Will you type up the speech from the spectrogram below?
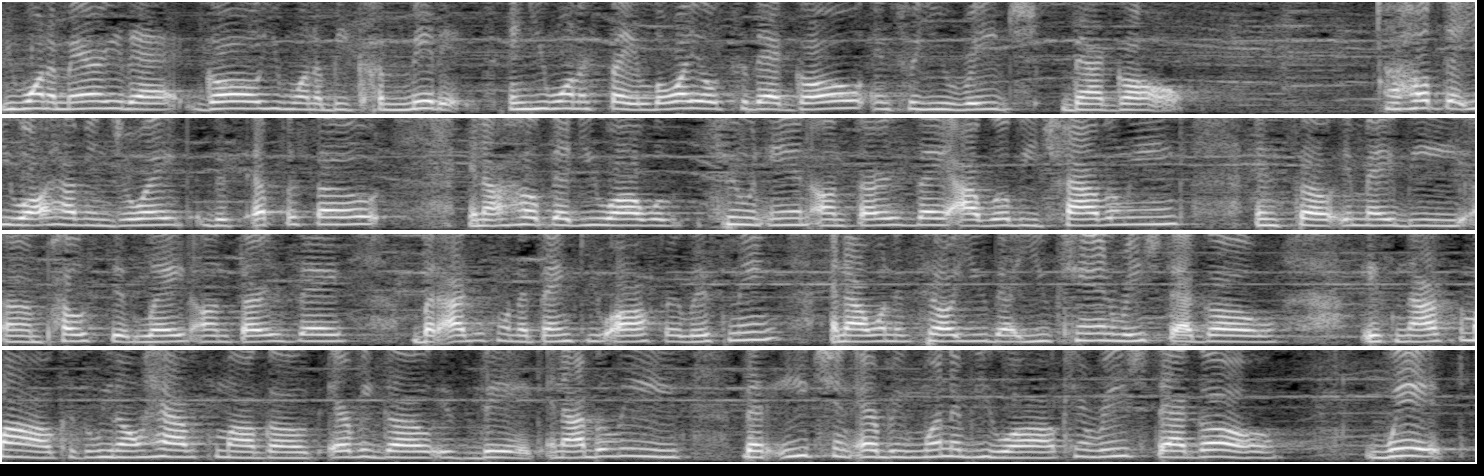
You want to marry that goal, you want to be committed, and you want to stay loyal to that goal until you reach that goal. I hope that you all have enjoyed this episode and I hope that you all will tune in on Thursday. I will be traveling and so it may be um, posted late on Thursday, but I just want to thank you all for listening and I want to tell you that you can reach that goal. It's not small because we don't have small goals. Every goal is big and I believe that each and every one of you all can reach that goal with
